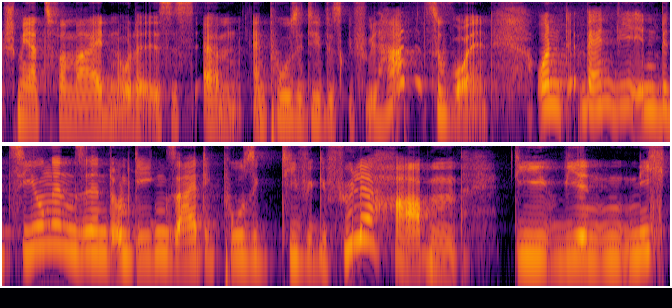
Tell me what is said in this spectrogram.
Schmerz vermeiden oder ist es ähm, ein positives Gefühl haben zu wollen? Und wenn wir in Beziehungen sind und gegenseitig positive Gefühle haben, die wir nicht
